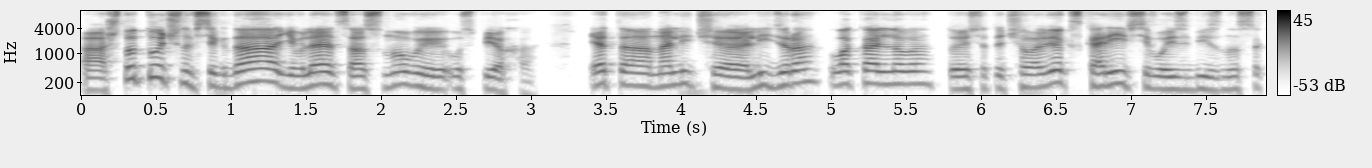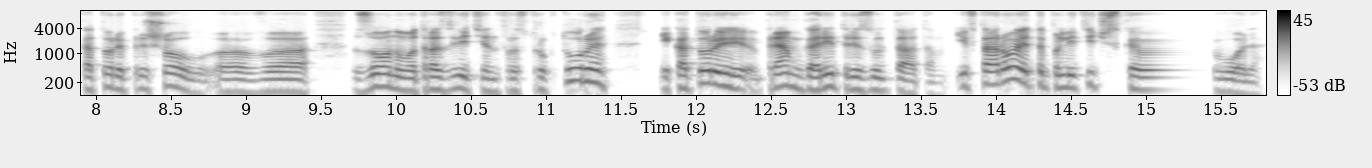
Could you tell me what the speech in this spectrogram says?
А что точно всегда является основой успеха? Это наличие лидера локального, то есть это человек, скорее всего, из бизнеса, который пришел э, в зону вот развития инфраструктуры и который прям горит результатом. И второе – это политическая воля.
